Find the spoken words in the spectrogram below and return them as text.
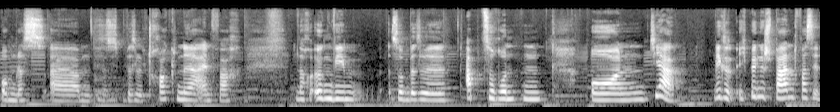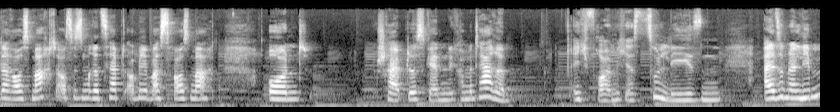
um das ähm, dieses bisschen trockene einfach noch irgendwie so ein bisschen abzurunden. Und ja, wie gesagt, ich bin gespannt, was ihr daraus macht aus diesem Rezept, ob ihr was draus macht. Und schreibt es gerne in die Kommentare. Ich freue mich, es zu lesen. Also, meine Lieben,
